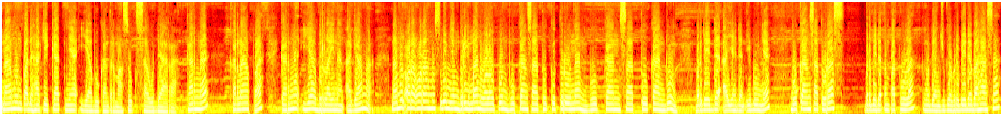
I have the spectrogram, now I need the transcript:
namun pada hakikatnya ia bukan termasuk saudara. Karena karena apa? Karena ia berlainan agama. Namun orang-orang muslim yang beriman walaupun bukan satu keturunan, bukan satu kandung, berbeda ayah dan ibunya, bukan satu ras, berbeda tempat pula, kemudian juga berbeda bahasa,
